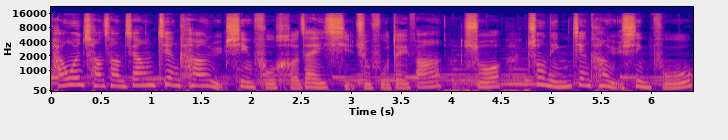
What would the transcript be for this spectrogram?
韩文常常将健康与幸福合在一起，祝福对方，说：“祝您健康与幸福，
